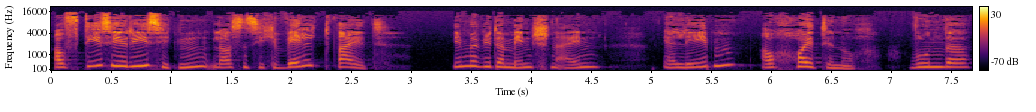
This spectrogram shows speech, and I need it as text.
Auf diese Risiken lassen sich weltweit immer wieder Menschen ein, erleben auch heute noch Wunder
